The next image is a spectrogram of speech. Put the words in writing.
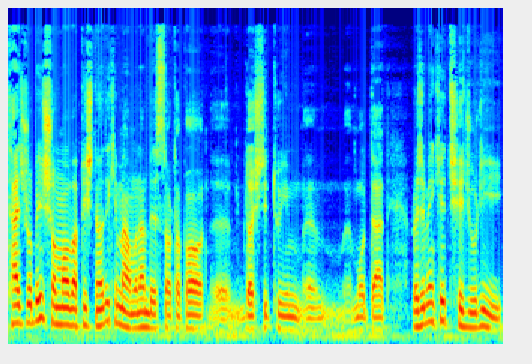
تجربه شما و پیشنهادی که معمولا به استارتاپ ها داشتید تو این مدت. راجع به اینکه چجوری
